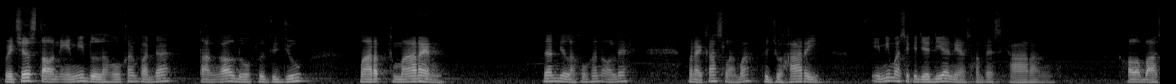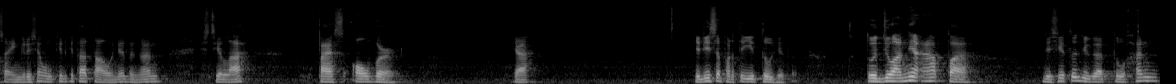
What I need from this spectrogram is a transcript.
Which is tahun ini dilakukan pada tanggal 27 Maret kemarin dan dilakukan oleh mereka selama tujuh hari. Ini masih kejadian ya sampai sekarang. Kalau bahasa Inggrisnya mungkin kita tahunya dengan istilah Passover. Ya. Jadi seperti itu gitu. Tujuannya apa? Di situ juga Tuhan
